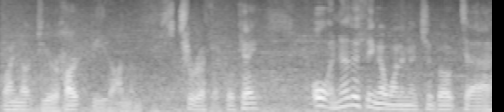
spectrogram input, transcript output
find out your heartbeat on them. It's terrific, okay? Oh, another thing I want to mention about uh,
